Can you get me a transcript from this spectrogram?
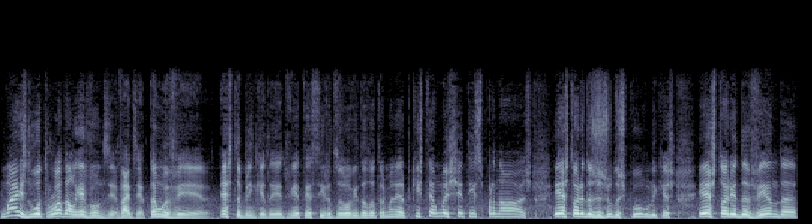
mais do outro lado alguém vão dizer, vai dizer, estão a ver, esta brincadeira devia ter sido desenvolvida de outra maneira, porque isto é uma chatice para nós. É a história das ajudas públicas, é a história da venda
